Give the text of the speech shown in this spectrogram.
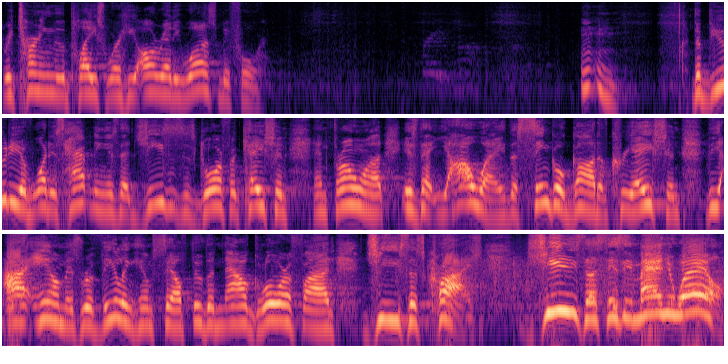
returning to the place where he already was before. Mm-mm. The beauty of what is happening is that Jesus' glorification and throne is that Yahweh, the single God of creation, the I am, is revealing himself through the now glorified Jesus Christ. Jesus is Emmanuel,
